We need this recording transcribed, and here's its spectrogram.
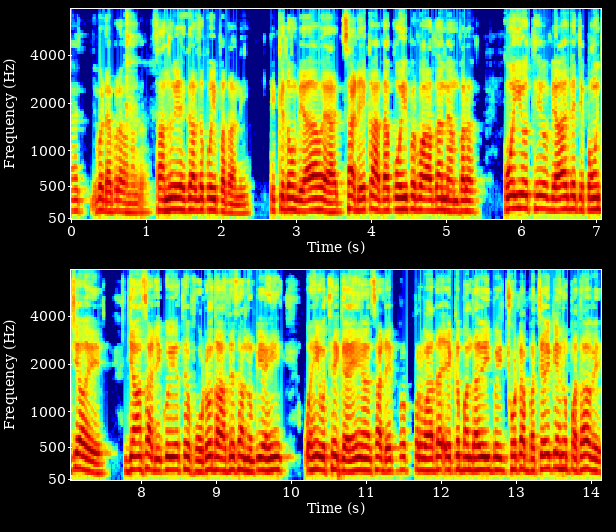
ਮੈਂ ਵੱਡਾ ਭਰਾ ਉਹਨਾਂ ਦਾ। ਸਾਨੂੰ ਇਸ ਗੱਲ ਦਾ ਕੋਈ ਪਤਾ ਨਹੀਂ ਕਿ ਕਦੋਂ ਵਿਆਹ ਹੋਇਆ। ਸਾਡੇ ਘਰ ਦਾ ਕੋਈ ਪਰਿਵਾਰ ਦਾ ਮੈਂਬਰ, ਕੋਈ ਉੱਥੇ ਉਹ ਵਿਆਹ ਵਿੱਚ ਪਹੁੰਚਿਆ ਹੋਏ ਜਾਂ ਸਾਡੀ ਕੋਈ ਉੱਥੇ ਫੋਟੋ ਦੱਸਦੇ ਸਾਨੂੰ ਵੀ ਅਸੀਂ ਅਸੀਂ ਉੱਥੇ ਗਏ ਆ ਸਾਡੇ ਪ- ਪਰਿਵਾਰ ਦਾ ਇੱਕ ਬੰਦਾ ਵੀ ਵੀ ਛੋਟਾ ਬੱਚਾ ਵੀ ਕਿਸੇ ਨੂੰ ਪਤਾ ਹੋਵੇ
